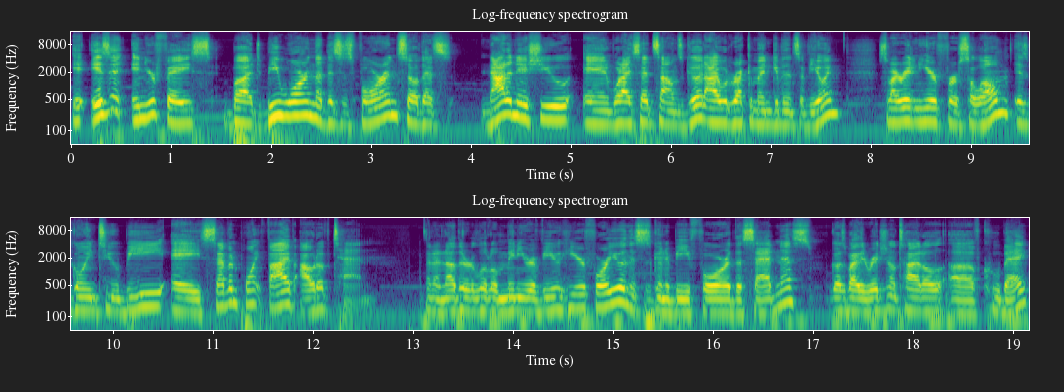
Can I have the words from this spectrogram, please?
It isn't in your face, but be warned that this is foreign, so that's not an issue. And what I said sounds good. I would recommend giving this a viewing. So my rating here for Saloum is going to be a 7.5 out of 10. Then another little mini review here for you, and this is going to be for The Sadness. It goes by the original title of Kube.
